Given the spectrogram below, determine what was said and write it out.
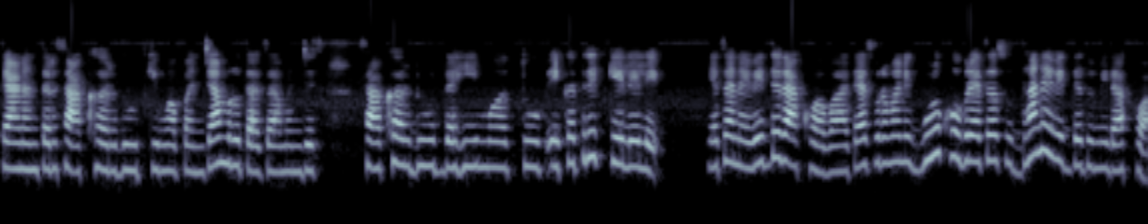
त्यानंतर साखर दूध किंवा पंचामृताचा म्हणजेच साखर दूध दही मध तूप एकत्रित केलेले याचा नैवेद्य दाखवावा. त्याचप्रमाणे गुळ खोबऱ्याचा सुद्धा नैवेद्य तुम्ही दाखवा.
